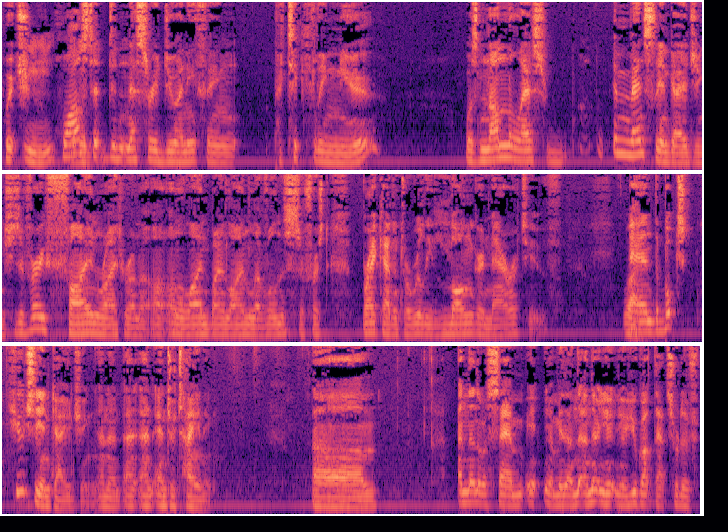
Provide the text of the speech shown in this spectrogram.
which, hmm. whilst it didn't necessarily do anything particularly new, was nonetheless immensely engaging. She's a very fine writer on a, on a line-by-line level, and this is her first breakout into a really longer narrative. Right. And the book's hugely engaging and, and, and entertaining. Um, and then there was Sam. I mean, and, and you know, you got that sort of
